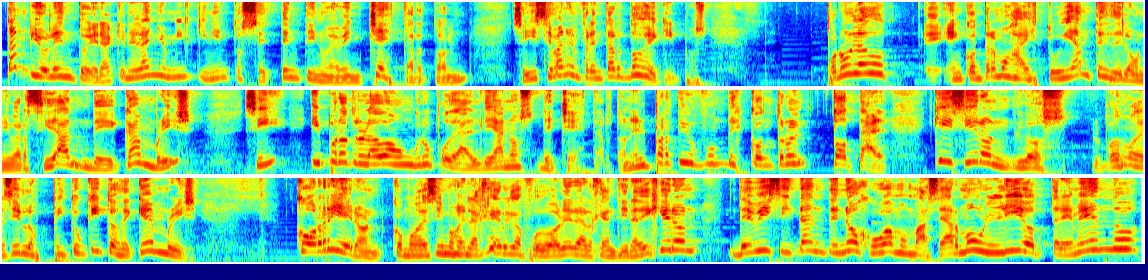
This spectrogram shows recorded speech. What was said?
tan violento era que en el año 1579 en Chesterton ¿sí? se van a enfrentar dos equipos. Por un lado, eh, encontramos a estudiantes de la Universidad de Cambridge, ¿sí? Y por otro lado, a un grupo de aldeanos de Chesterton. El partido fue un descontrol total. ¿Qué hicieron los, podemos decir, los pituquitos de Cambridge? Corrieron, como decimos en la jerga futbolera argentina. Dijeron, de visitante no jugamos más. Se armó un lío tremendo,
